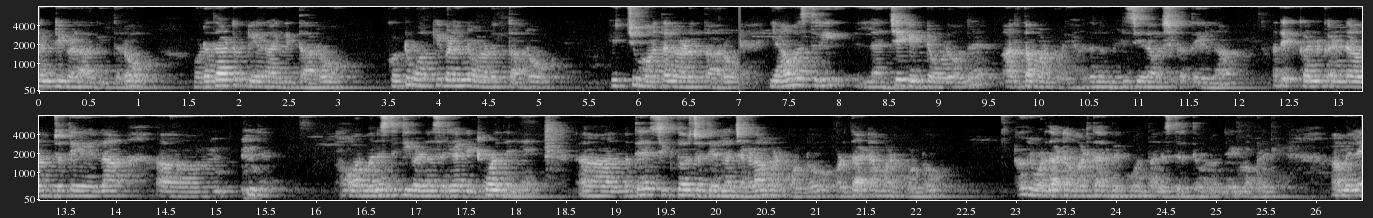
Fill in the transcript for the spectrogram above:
ಗಂಟಿಗಳಾಗಿದ್ದರೋ ಹೊಡೆದಾಟ ಪ್ರಿಯರಾಗಿದ್ದಾರೋ ಕಟು ವಾಕ್ಯಗಳನ್ನು ಆಡುತ್ತಾರೋ, ಹೆಚ್ಚು ಮಾತನಾಡುತ್ತಾರೋ, ಯಾವ ಸ್ತ್ರೀ ಲಜ್ಜೆಗೆಟ್ಟವಳು ಅಂದರೆ ಅರ್ಥ ಮಾಡ್ಕೊಳ್ಳಿ. ಅದನ್ನು ಬಿಡಿಸಿರೋ ಅವಶ್ಯಕತೆ ಇಲ್ಲ. ಅದೇ ಕಣ್ ಕಂಡವ್ರ ಜೊತೆ ಎಲ್ಲ ಅವ್ರ ಮನಸ್ಥಿತಿಗಳನ್ನ ಸರಿಯಾಗಿ ಇಟ್ಕೊಳ್ದೇನೆ. ಮತ್ತು ಸಿಕ್ಕದವ್ರ ಜೊತೆ ಎಲ್ಲ ಜಗಳ ಮಾಡಿಕೊಂಡು ಹೊಡೆದಾಟ ಮಾಡಿಕೊಂಡು ಅಲ್ಲಿ ಹೊಡೆದಾಟ ಮಾಡ್ತಾ ಇರಬೇಕು ಅಂತ ಅನಿಸ್ತಿರುತ್ತೆ ಒಂದೊಂದು ಹೆಣ್ಮಕ್ಳಿಗೆ. ಆಮೇಲೆ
